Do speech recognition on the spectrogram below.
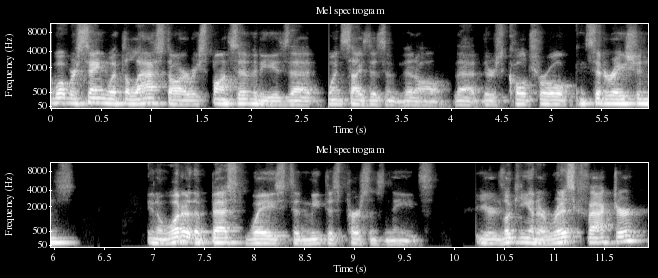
What we're saying with the last R, responsivity, is that one size doesn't fit all, that there's cultural considerations, you know, what are the best ways to meet this person's needs? You're looking at a risk factor.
